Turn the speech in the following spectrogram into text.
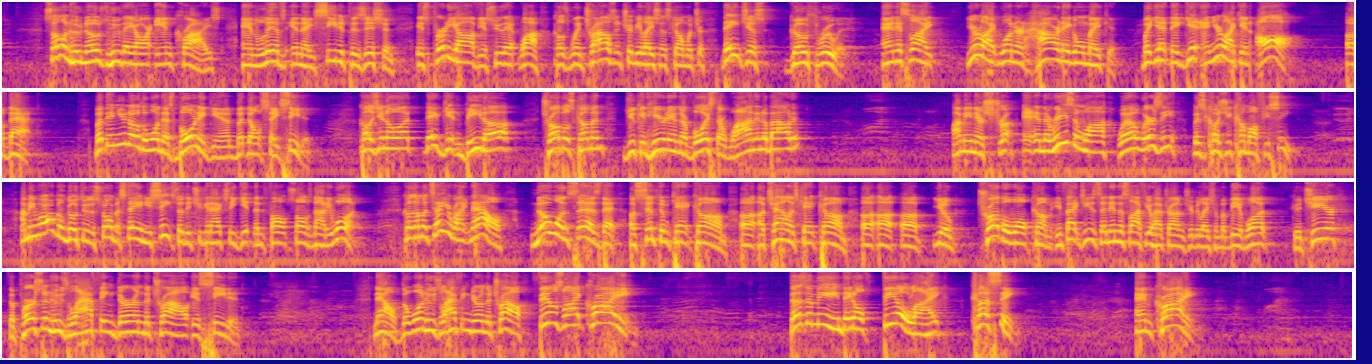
Someone who knows who they are in Christ and lives in a seated position, it's pretty obvious who they why because when trials and tribulations come when they just go through it and it's like you're like wondering how are they going to make it but yet they get and you're like in awe of that but then you know the one that's born again but don't stay seated because you know what? They're getting beat up. Trouble's coming. You can hear it in their voice. They're whining about it. I mean, they're struck. And the reason why, well, where's he? Is because you come off your seat. I mean, we're all going to go through the storm, but stay in your seat so that you can actually get the Psalms 91. Because I'm going to tell you right now, no one says that a symptom can't come, uh, a challenge can't come, uh, uh, uh you know, Trouble won't come. In fact, Jesus said, In this life you'll have trial and tribulation, but be of what? Good cheer. The person who's laughing during the trial is seated. Now, the one who's laughing during the trial feels like crying. Doesn't mean they don't feel like cussing and crying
